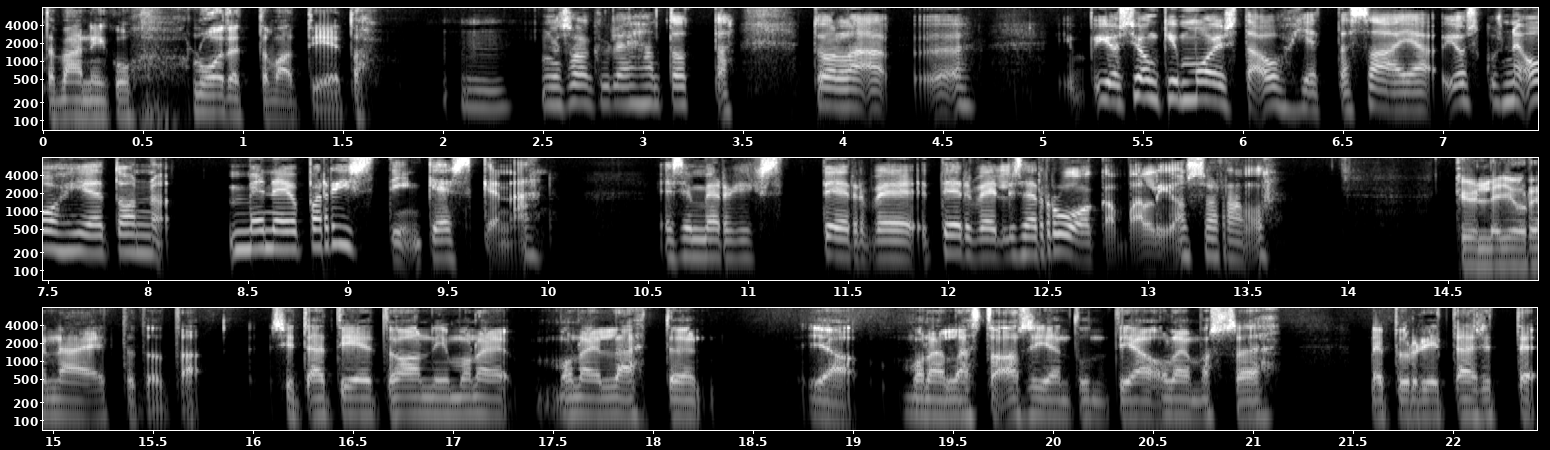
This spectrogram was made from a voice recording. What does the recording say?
tämä niin kuin luotettava tieto. Mm. No se on kyllä ihan totta. Tuolla, jos jonkin moista ohjetta saa ja joskus ne ohjeet on, menee jopa ristiin keskenään. Esimerkiksi terve, terveellisen ruokavalion saralla. Kyllä juuri näin, että tota, sitä tietoa on niin monen, monen lähtöön ja monenlaista asiantuntijaa olemassa ja me pyritään sitten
